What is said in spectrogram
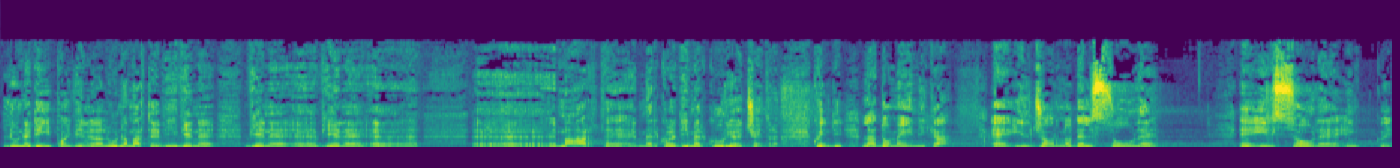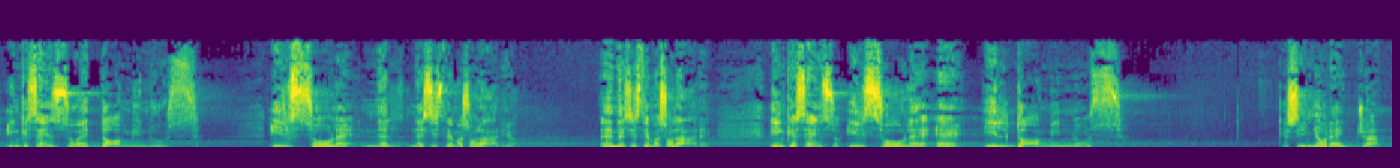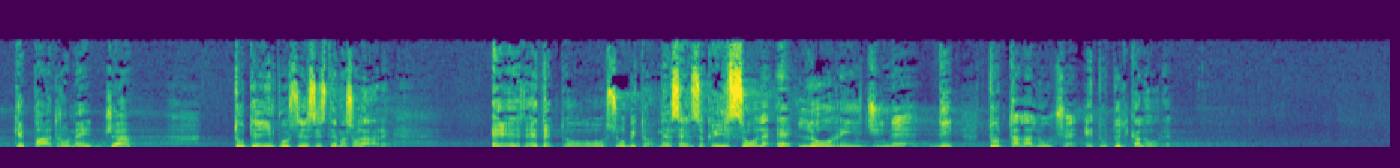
Lunedì poi viene la Luna, martedì viene, viene, eh, viene eh, eh, Marte, mercoledì Mercurio, eccetera. Quindi la domenica è il giorno del Sole e il Sole in, in che senso è Dominus? il Sole nel, nel, sistema, solario, eh, nel sistema solare. In che senso il Sole è il dominus che signoreggia, che padroneggia tutti gli impulsi del sistema solare. È, è detto subito, nel senso che il Sole è l'origine di tutta la luce e tutto il calore.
